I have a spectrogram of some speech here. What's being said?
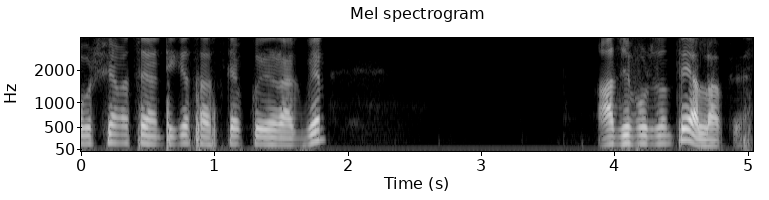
অবশ্যই আমার চ্যানেলটিকে সাবস্ক্রাইব করে রাখবেন। আজ এ পর্যন্তই, আল্লাহ হাফেজ।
